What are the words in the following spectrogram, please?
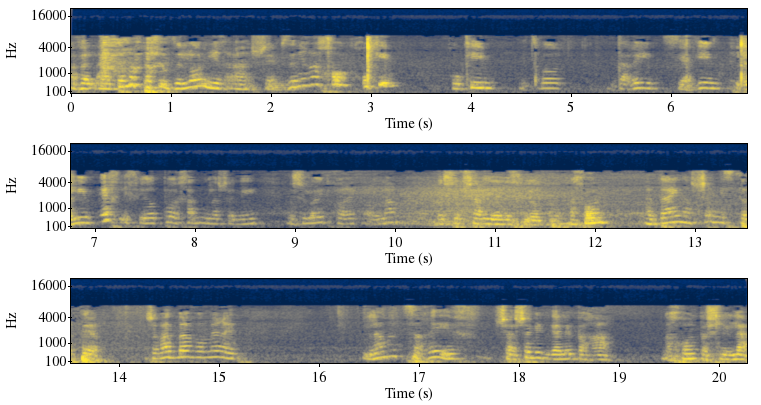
אבל האדם הפשוט זה לא נראה השם, זה נראה חוק, חוקים. חוקים, מצוות, דרים, סייגים, כללים, איך לחיות פה אחד מול השני, ושלא יתפרק העולם, ושאפשר יהיה לחיות פה, נכון? עדיין השם מסתתר. עכשיו את באה ואומרת, למה צריך שהשם יתגלה ברע, נכון? בשלילה.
